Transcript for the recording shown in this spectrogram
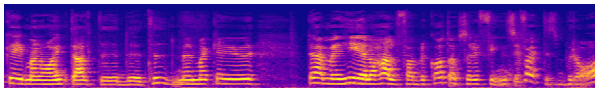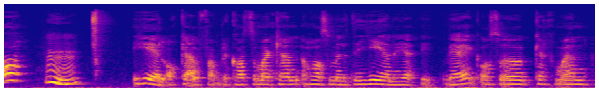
okej man har inte alltid eh, tid men man kan ju Det här med hel och halvfabrikat också, det finns ju faktiskt bra Mm. Hel och halvfabrikat som man kan ha som en liten genväg och så kanske man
